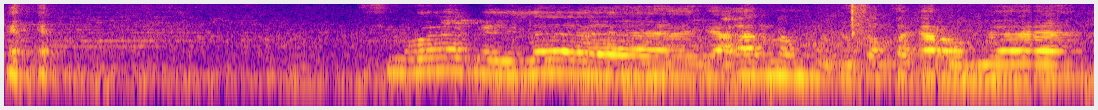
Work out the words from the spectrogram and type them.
சிவகங்கையில் யார் நம்மளுக்கு சொந்தக்காரவங்க?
